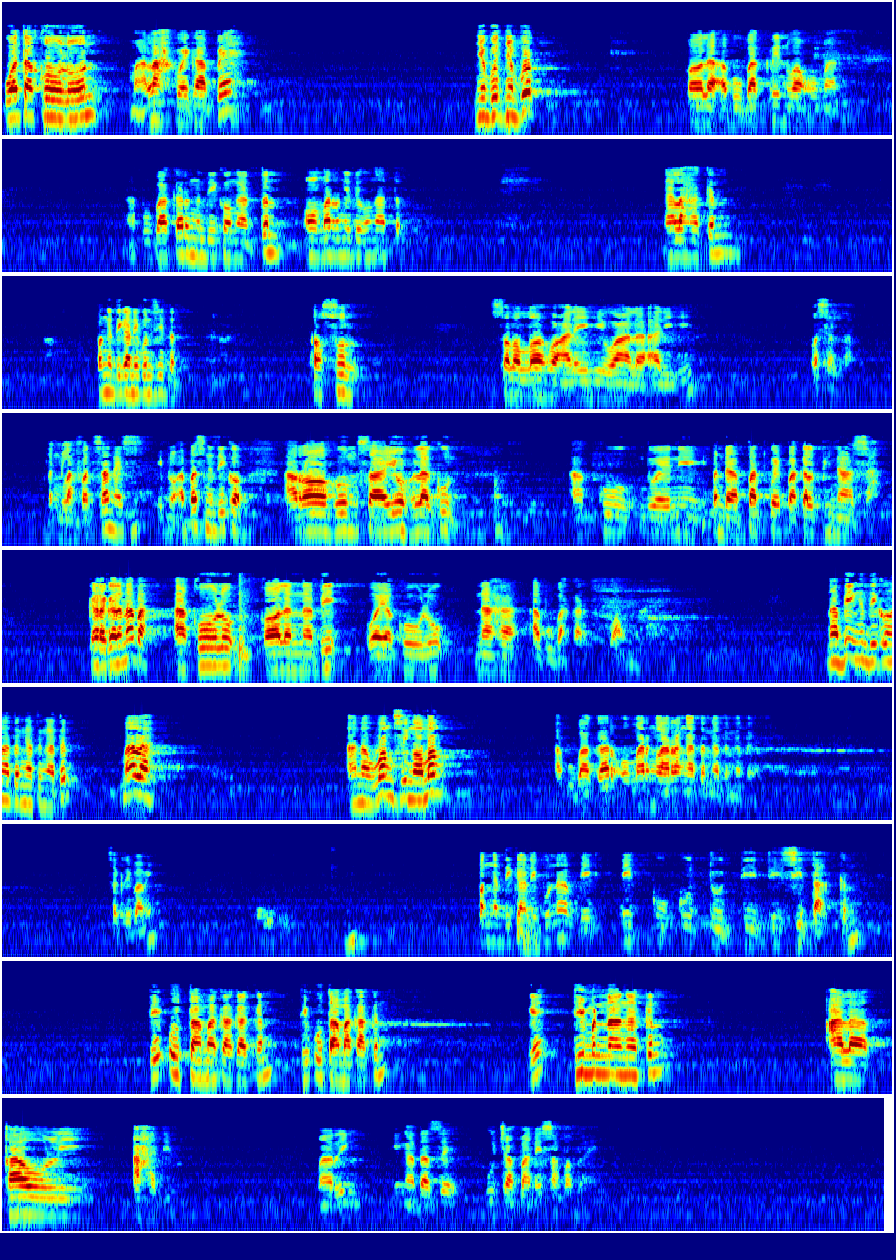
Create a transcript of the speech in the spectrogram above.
Wa taqulun malah kowe kabeh nyebut-nyebut. Qala Abu Bakrin wa Umar. Abu Bakar ngendika ngaten Umar ngendika ngaten. Ngalahaken pengendikanipun sinten? Rasul sallallahu alaihi wa ala alihi wasallam. Teng lafaz sanes Ibnu Abbas ngendika arahum sayuhlakun. Aku duweni pendapat kue bakal binasa. Gara-gara apa? Aku lu qala Nabi wa yaqulu naha Abu Bakar Umar. Nabi ngendika ngaten-ngaten malah Ana wong sing ngomong Abu Bakar, Umar ngelarang ngaten-ngaten ngaten. Pahami? Pengendikanipun Nabi niku kudu didisitaken diutamakaken, diutamakaken nggih, dimenangaken ala kauli ahadin. Maring ingatase ucapane sapa bae.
